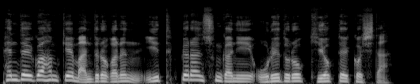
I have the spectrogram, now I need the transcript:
팬들과 함께 만들어가는 이 특별한 순간이 오래도록 기억될 것이다.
